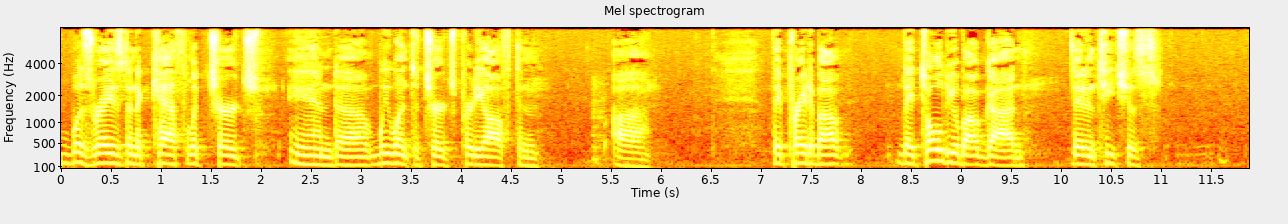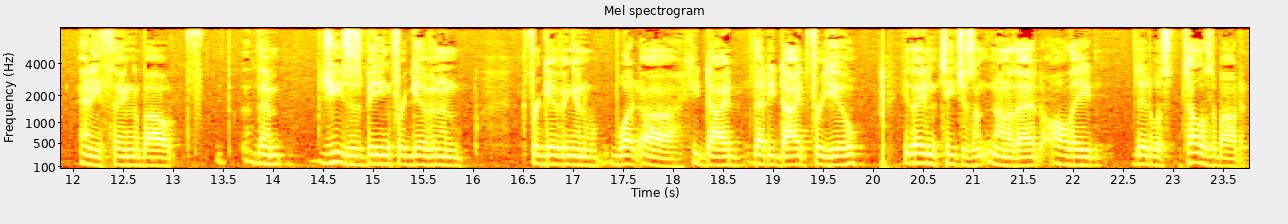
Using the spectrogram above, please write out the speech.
was raised in a Catholic church, and uh, we went to church pretty often. Uh, they prayed about, they told you about God. They didn't teach us anything about them Jesus being forgiven and forgiving and what uh, he died that he died for you. He, they didn't teach us none of that. All they did was tell us about it.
